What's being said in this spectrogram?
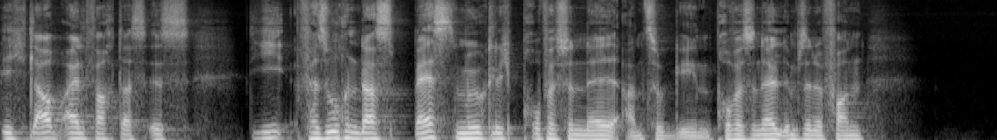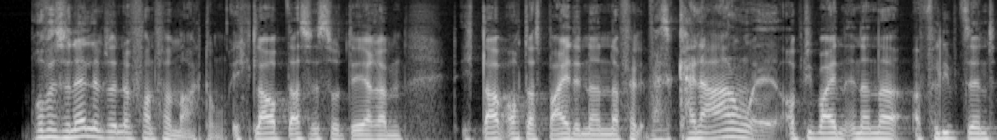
Ich glaube einfach, das ist, die versuchen das bestmöglich professionell anzugehen. Professionell im Sinne von, professionell im Sinne von Vermarktung. Ich glaube, das ist so deren, ich glaube auch, dass beide ineinander, verliebt, weiß, keine Ahnung, äh, ob die beiden ineinander verliebt sind,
